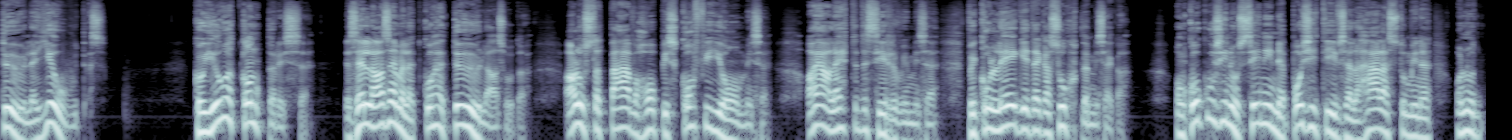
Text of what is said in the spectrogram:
tööle jõudes kui jõuad kontorisse ja selle asemel, et kohe tööle asuda, alustad päeva hoopis kohvi joomise, ajalehtede sirvimise või kolleegidega suhtlemisega, on kogu sinu senine positiivsele häälestumine olnud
